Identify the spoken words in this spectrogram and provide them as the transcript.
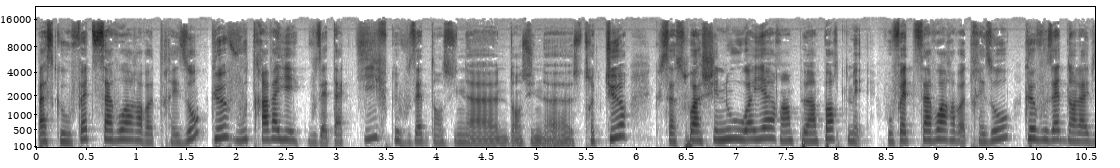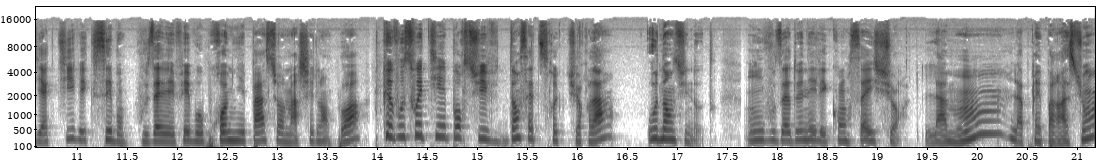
parce que vous faites savoir à votre réseau que vous travaillez, vous êtes actif, que vous êtes dans une, euh, dans une euh, structure, que ça soit chez nous ou ailleurs, hein, peu importe, mais vous faites savoir à votre réseau que vous êtes dans la vie active et que c'est bon, vous avez fait vos premiers pas sur le marché de l'emploi, que vous souhaitiez poursuivre dans cette structure-là ou dans une autre. On vous a donné les conseils sur l'amont, la préparation,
